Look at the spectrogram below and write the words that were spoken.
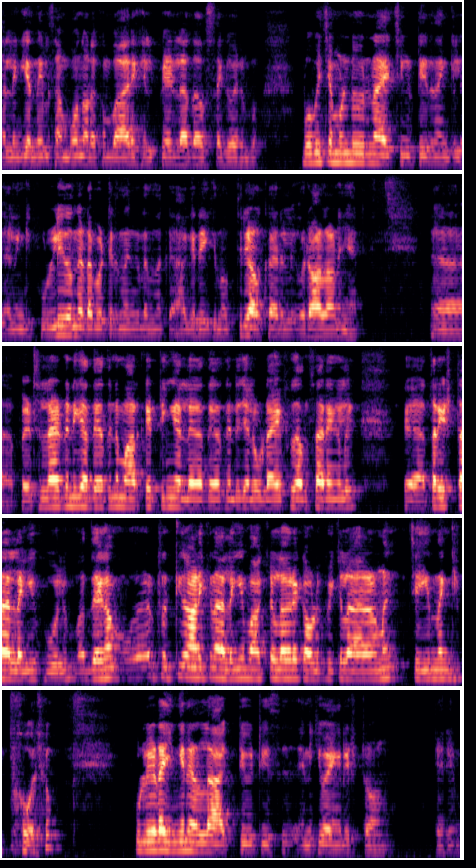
അല്ലെങ്കിൽ എന്തെങ്കിലും സംഭവം നടക്കുമ്പോൾ ആരും ഹെൽപ്പ് ചെയ്യാനില്ലാത്ത അവസ്ഥയൊക്കെ വരുമ്പോൾ ബോബി ചെമ്മണ്ണൂരിനെ അയച്ചു കിട്ടിയിരുന്നെങ്കിൽ അല്ലെങ്കിൽ പുള്ളി ഇതൊന്ന് ഇടപെട്ടിരുന്നെങ്കിൽ എന്നൊക്കെ ആഗ്രഹിക്കുന്ന ഒത്തിരി ആൾക്കാരിൽ ഒരാളാണ് ഞാൻ. പേഴ്സണലായിട്ട് എനിക്ക് അദ്ദേഹത്തിന്റെ മാർക്കറ്റിംഗ് അല്ല അദ്ദേഹത്തിന്റെ ചില ഉടായ്പ സംസാരങ്ങൾ അത്ര ഇഷ്ടമല്ലെങ്കിൽ പോലും അദ്ദേഹം ട്രിക്ക് കാണിക്കണം അല്ലെങ്കിൽ ബാക്കിയുള്ളവരെ കബളിപ്പിക്കലാണ് ചെയ്യുന്നെങ്കിൽ പോലും പുള്ളിയുടെ ഇങ്ങനെയുള്ള ആക്ടിവിറ്റീസ് എനിക്ക് ഭയങ്കര ഇഷ്ടമാണ്. കാര്യം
